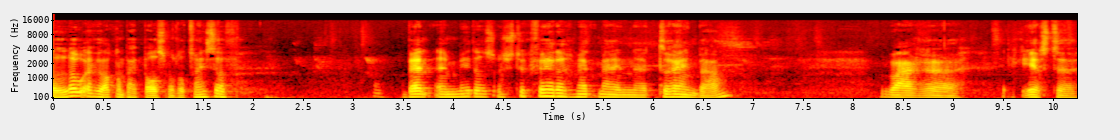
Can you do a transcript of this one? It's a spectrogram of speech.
Hallo en welkom bij Paul's Model Train. Ik ben inmiddels een stuk verder met mijn uh, terreinbaan. Waar uh, ik eerst uh,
